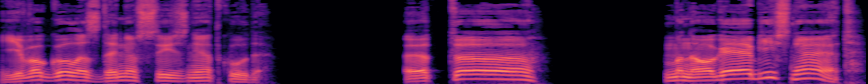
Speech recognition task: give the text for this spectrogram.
Его голос донесся из ниоткуда. «Это... многое объясняет».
